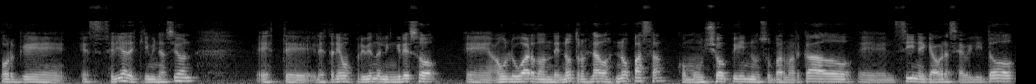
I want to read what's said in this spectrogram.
porque sería discriminación, este, le estaríamos prohibiendo el ingreso eh, a un lugar donde en otros lados no pasa, como un shopping, un supermercado, eh, el cine que ahora se habilitó.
